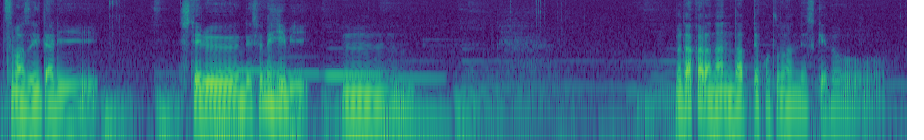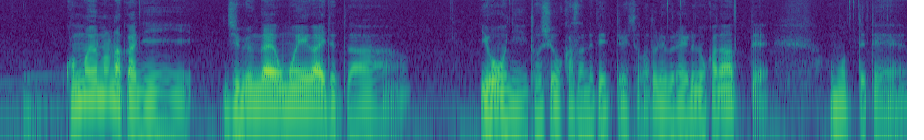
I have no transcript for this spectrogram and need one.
つまずいたりしてるんですよね日々。うんまあ、だからなんだってことなんですけどこの世の中に自分が思い描いてたように年を重ねていってる人がどれぐらいいるのかなって思ってて、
